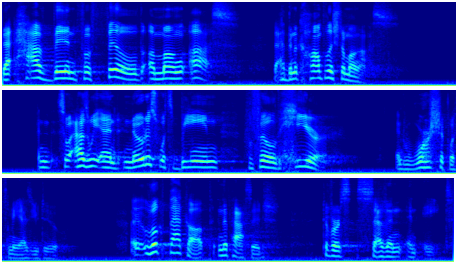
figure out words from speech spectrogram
that have been fulfilled among us, that have been accomplished among us. And so as we end, notice what's being fulfilled here and worship with me as you do. Uh, look back up in the passage to verse 7 and 8.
